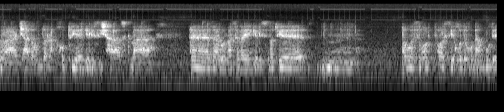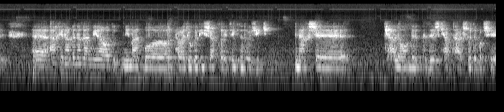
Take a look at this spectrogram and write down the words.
و کلام دارن. خب توی انگلیسیش هست و ضرور مسئله انگلیسی. و توی مباحث فارسی خودمونم بوده. اخیرا به نظر میاد میمد با توجه به پیشرفت های تکنولوژیک نقش کلام پزشک کمتر شده باشه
